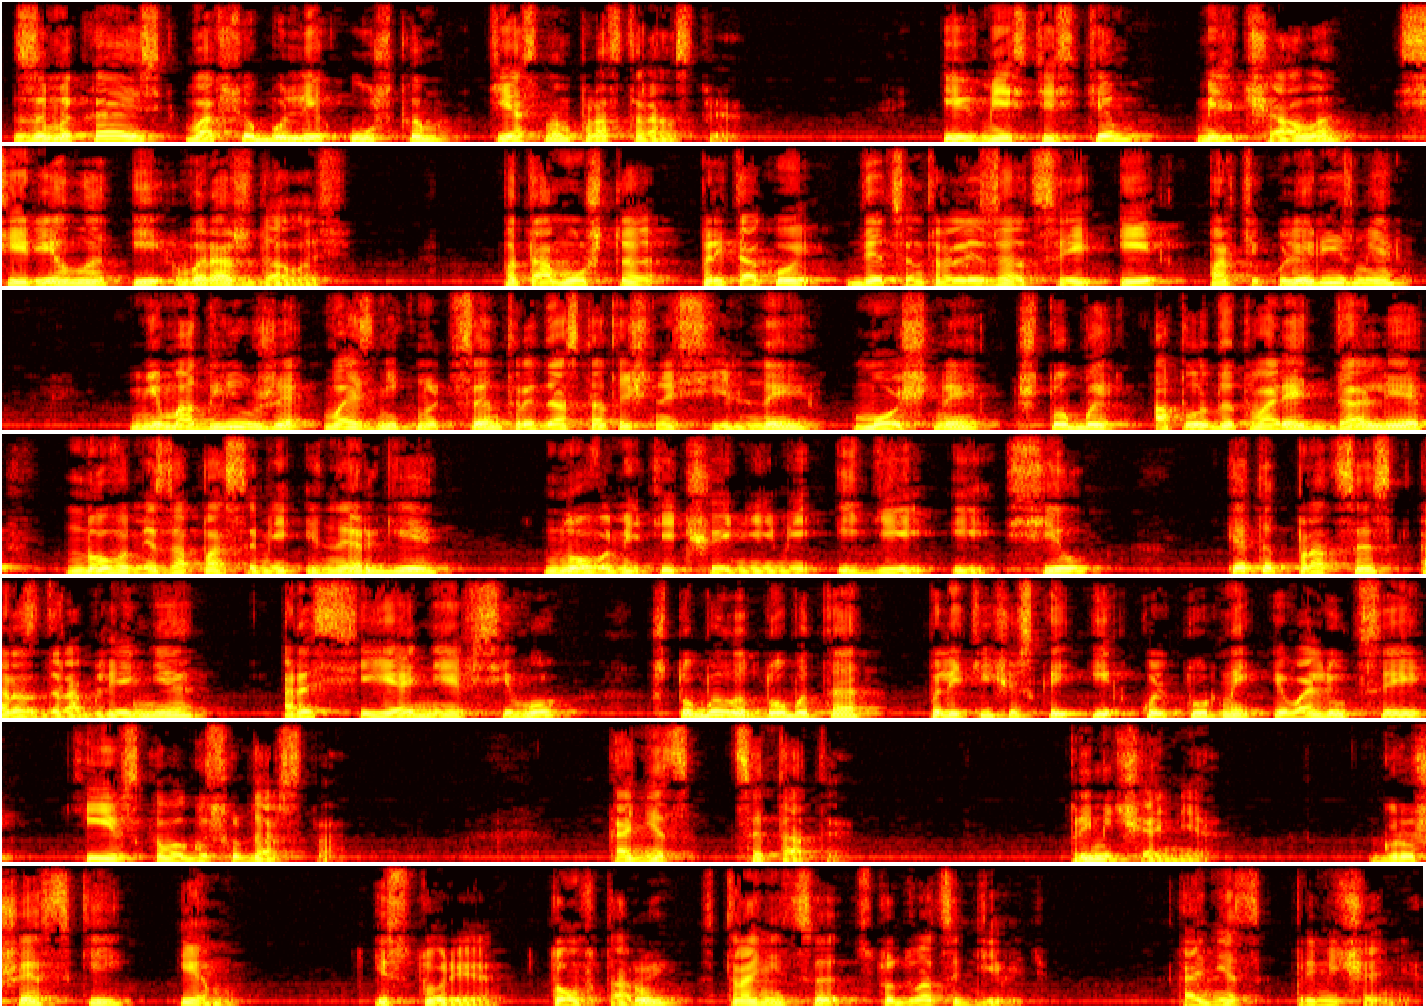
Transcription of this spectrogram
замыкаясь во все более узком, тесном пространстве, и вместе с тем мельчала, серела и вырождалась, потому что при такой децентрализации и партикуляризме не могли уже возникнуть центры достаточно сильные, мощные, чтобы оплодотворять далее новыми запасами энергии новыми течениями идей и сил этот процесс раздробления, рассеяния всего, что было добыто политической и культурной эволюцией киевского государства. Конец цитаты. Примечание. Грушевский, М. История. Том 2, страница 129. Конец примечания.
